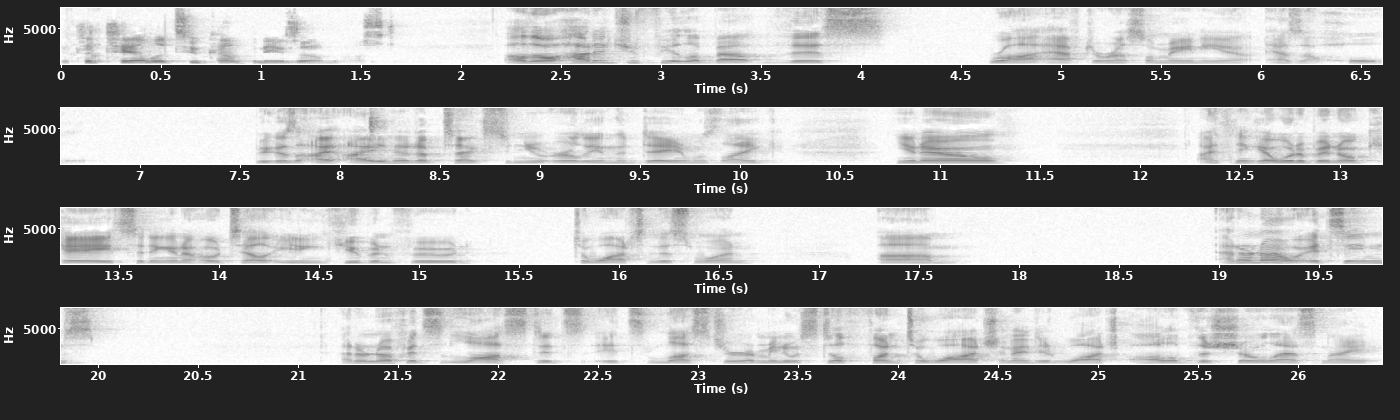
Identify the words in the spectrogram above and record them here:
it's a tale of two companies almost. Although, how did you feel about this Raw after WrestleMania as a whole? Because I, I ended up texting you early in the day and was like, you know, I think I would have been okay sitting in a hotel eating Cuban food to watch this one. Um, I don't know. It seems. I don't know if it's lost its its luster. I mean, it was still fun to watch, and I did watch all of the show last night.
